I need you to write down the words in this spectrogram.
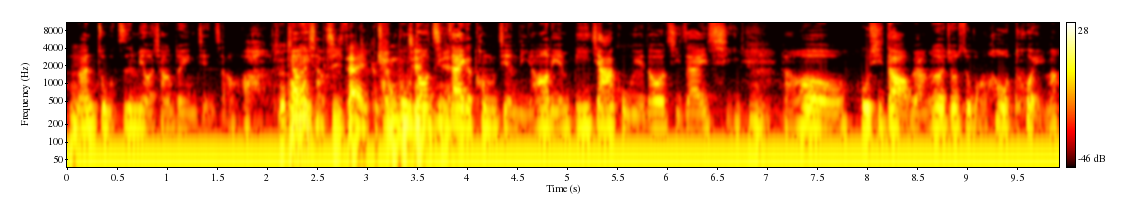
软组织没有相对应减少啊，所以都会这样一想，挤在一个全部都挤在一个空间里，然后连鼻甲骨也都挤在一起，嗯，然后呼吸道软腭就是往后退嘛，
